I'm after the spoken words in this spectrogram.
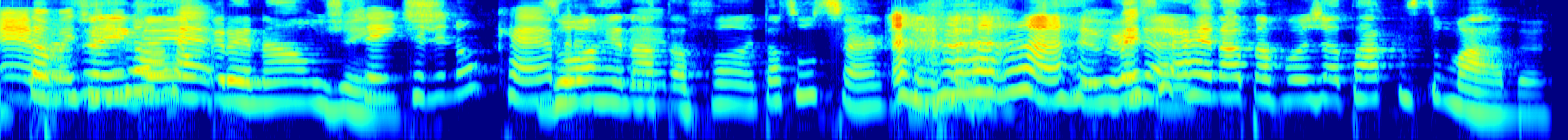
É, Então, mas Mas ele ele não quer. um Grenal, gente. Gente, ele não quer. Zoa a. Renata Fã, tá tudo certo. é Mas se a Renata Fã já tá acostumada.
